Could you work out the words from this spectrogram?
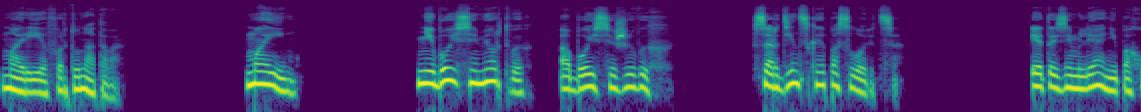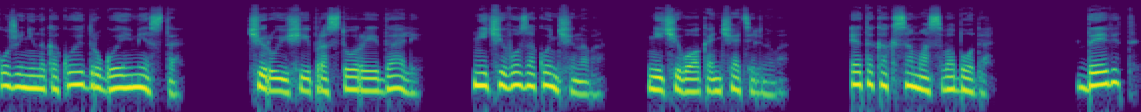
Мария Фортунатова. Моим. Не бойся мертвых, а бойся живых. Сардинская пословица. Эта земля не похожа ни на какое другое место. Чарующие просторы и дали. Ничего законченного, ничего окончательного. Это как сама свобода. Дэвид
